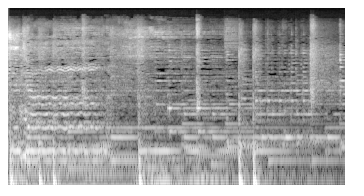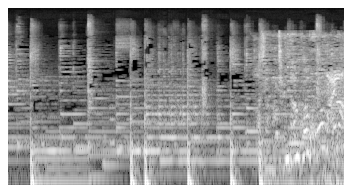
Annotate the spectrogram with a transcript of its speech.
好像把陈塘关活埋了。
